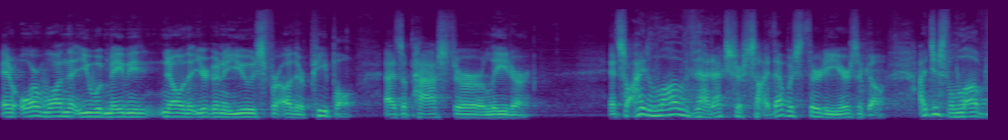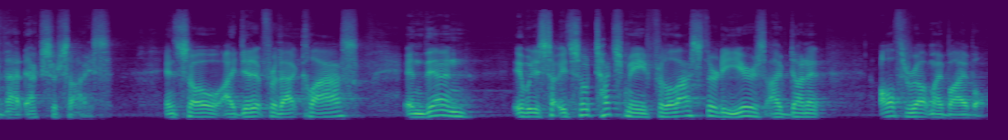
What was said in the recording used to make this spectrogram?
and, or one that you would maybe know that you're going to use for other people as a pastor or leader. And so I loved that exercise. That was 30 years ago. I just loved that exercise. And so I did it for that class. And then it, was, it so touched me for the last 30 years, I've done it all throughout my Bible.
